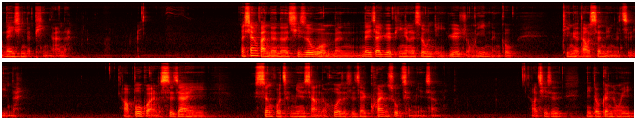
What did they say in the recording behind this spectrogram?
内心的平安呢。那相反的呢？其实我们内在越平安的时候，你越容易能够听得到圣灵的指引呢。好，不管是在生活层面上的，或者是在宽恕层面上，好，其实你都更容易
